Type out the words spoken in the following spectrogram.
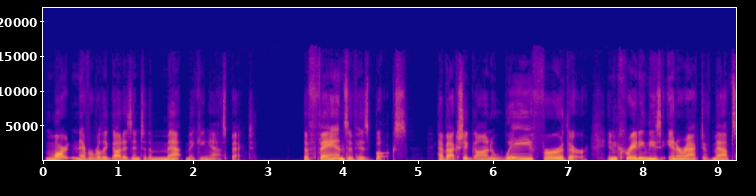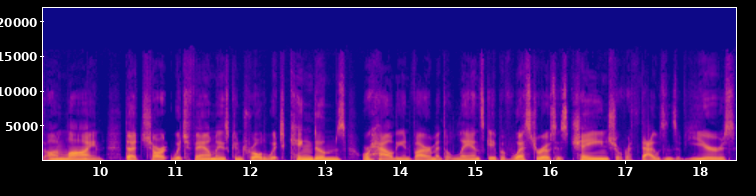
Martin never really got us into the map making aspect. The fans of his books have actually gone way further in creating these interactive maps online that chart which families controlled which kingdoms or how the environmental landscape of Westeros has changed over thousands of years.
